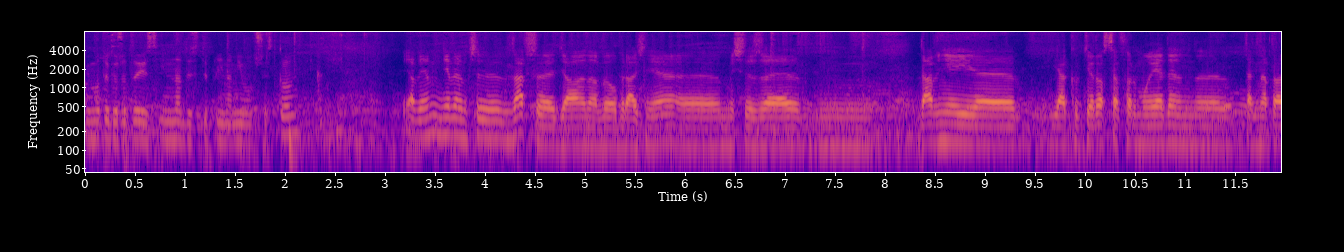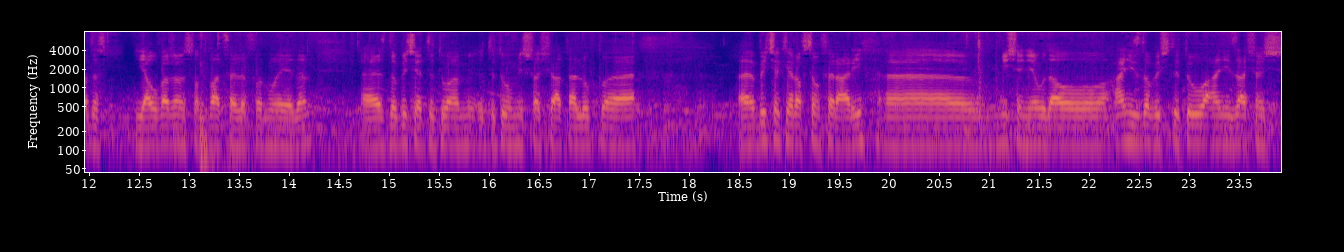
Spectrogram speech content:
Mimo tego, że to jest inna dyscyplina mimo wszystko? Ja wiem, nie wiem, czy zawsze działa na wyobraźnię. E, Myślę, że mm, dawniej e, jako kierowca Formuły 1 e, tak naprawdę ja uważam, że są dwa cele Formuły 1. E, Zdobycie tytułu, tytułu mistrza świata lub e, e, bycie kierowcą Ferrari. Mi się nie udało ani zdobyć tytułu, ani zasiąść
